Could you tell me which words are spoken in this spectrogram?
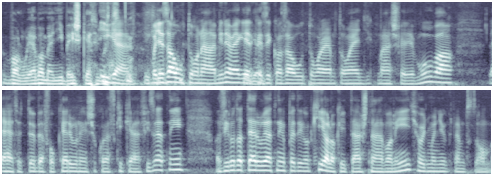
valójában mennyibe is kerül. Igen, vagy az autónál, mire megérkezik igen. az autó, nem tudom, egy másfél év múlva, lehet, hogy többe fog kerülni, és akkor ezt ki kell fizetni. Az irodaterületnél pedig a kialakításnál van így, hogy mondjuk nem tudom,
